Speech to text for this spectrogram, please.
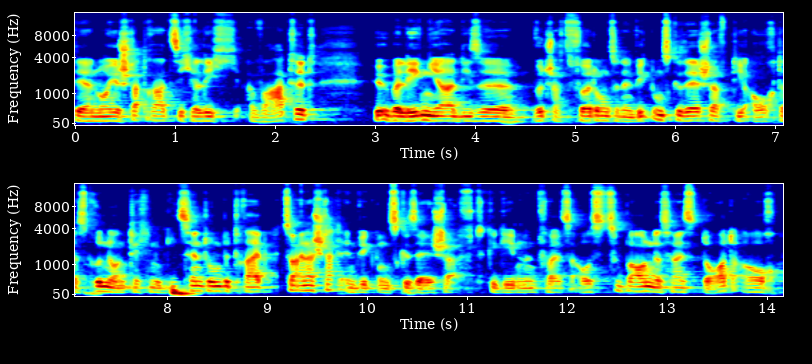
der neue Stadtrat sicherlich erwartet. Wir überlegen ja, diese Wirtschaftsförderungs- und Entwicklungsgesellschaft, die auch das Gründer- und Technologiezentrum betreibt, zu einer Stadtentwicklungsgesellschaft gegebenenfalls auszubauen. Das heißt, dort auch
